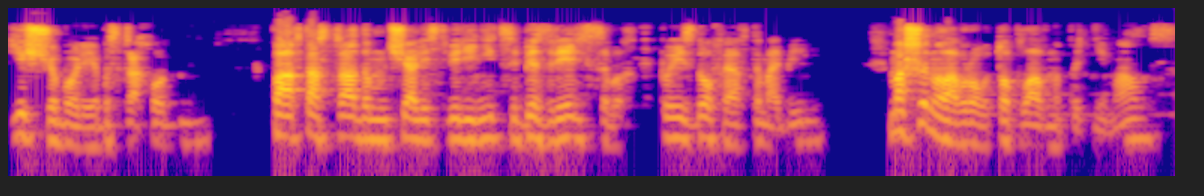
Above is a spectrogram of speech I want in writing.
еще более быстроходные. По автострадам мчались вереницы безрельсовых поездов и автомобилей. Машина Лаврова то плавно поднималась,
